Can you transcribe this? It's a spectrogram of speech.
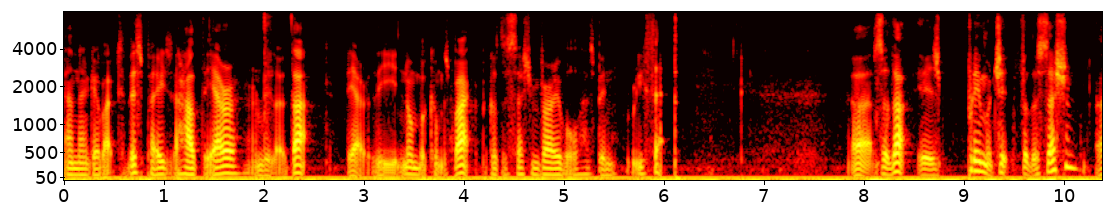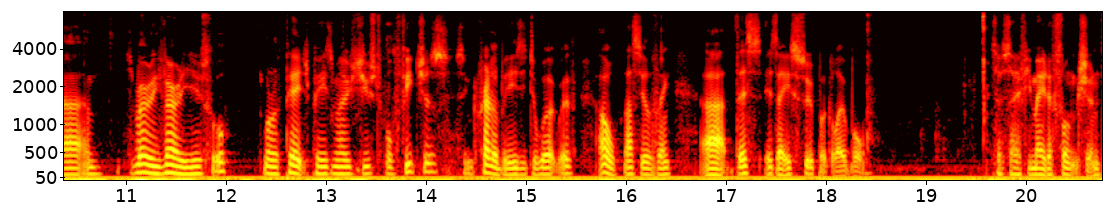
and then go back to this page that had the error and reload that the, error, the number comes back because the session variable has been reset uh, so that is pretty much it for the session um, it's very very useful one of PHP's most useful features. It's incredibly easy to work with. Oh, that's the other thing. Uh, this is a super global. So say if you made a function,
